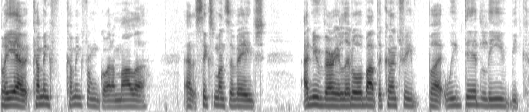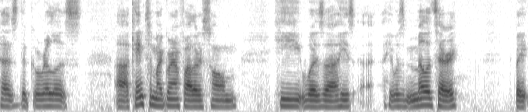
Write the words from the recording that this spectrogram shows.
but yeah, coming coming from Guatemala at six months of age, I knew very little about the country. But we did leave because the guerrillas uh, came to my grandfather's home. He was uh, he's he was military, but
